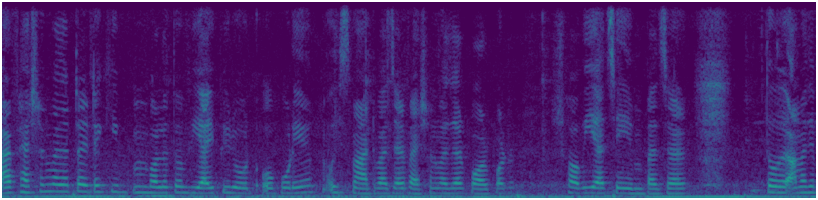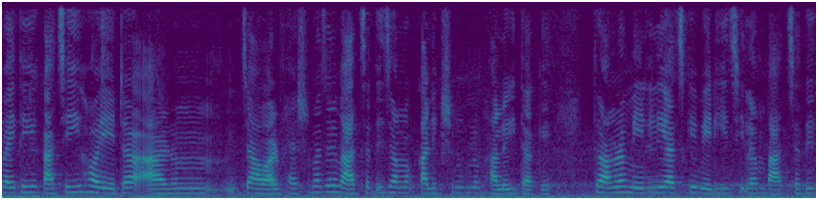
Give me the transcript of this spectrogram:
আর ফ্যাশন বাজারটা এটা কি বলতো ভিআইপি রোড ওপরে, ওই স্মার্ট বাজার ফ্যাশন বাজার পরপর সবই আছে এম বাজার। তো আমাদের বাড়ি থেকে কাছেই হয় এটা, আর যাওয়ার ফ্যাশন বাজারে বাচ্চাদের জামা কালেকশনগুলো ভালোই থাকে। তো আমরা মেনলি আজকে বেরিয়েছিলাম বাচ্চাদের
